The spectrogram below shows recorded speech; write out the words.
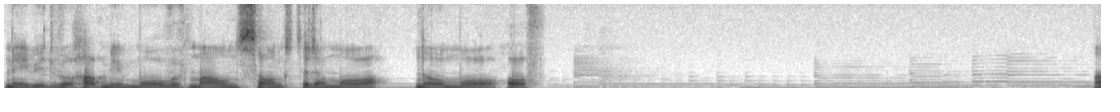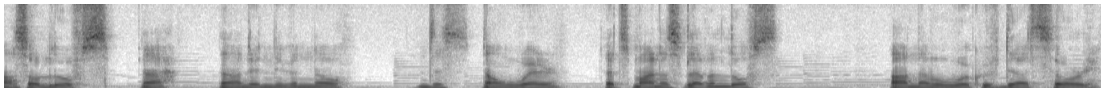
Maybe it will help me more with my own songs that I more know more of. Also LUFS. Ah, I didn't even know. This nowhere. that's minus 11 LUFS. I'll never work with that, sorry.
